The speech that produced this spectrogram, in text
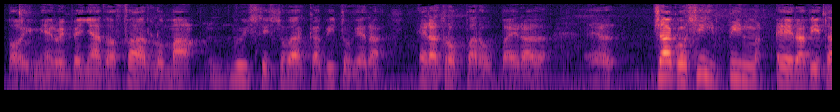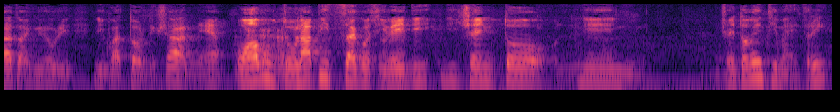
poi mi ero impegnato a farlo, ma lui stesso aveva capito che era, era troppa roba, era, era Già così il film era vietato ai minori di 14 anni. Eh. Ho avuto una pizza così, vedi, di, 100, di 120 metri,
